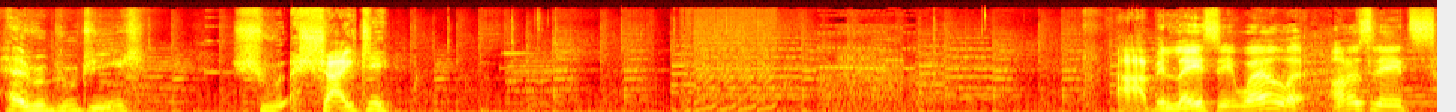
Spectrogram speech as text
Hello, booties. Scheite. Ah, be lazy? Well, honestly, it's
